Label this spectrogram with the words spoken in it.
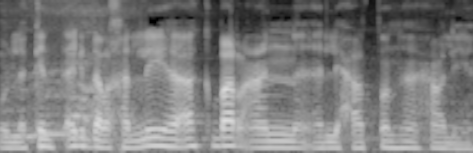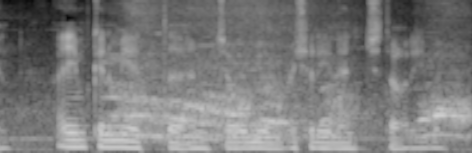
ولا كنت أقدر أخليها أكبر عن اللي حاطينها حاليا. هاي يمكن مية انش أو مية وعشرين انش تقريبا.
